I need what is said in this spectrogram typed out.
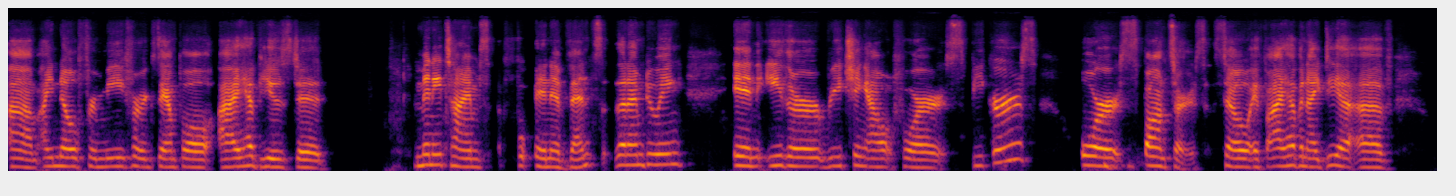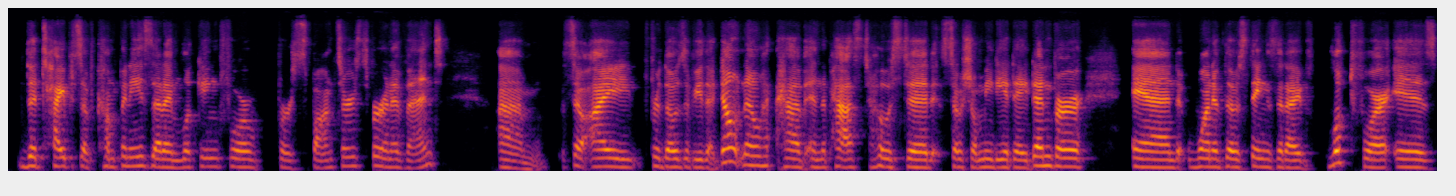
Um, i know for me for example i have used it many times in events that i'm doing in either reaching out for speakers or mm-hmm. sponsors so if i have an idea of the types of companies that I'm looking for for sponsors for an event. Um, so I, for those of you that don't know, have in the past hosted Social Media Day Denver, and one of those things that I've looked for is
